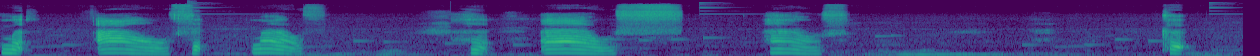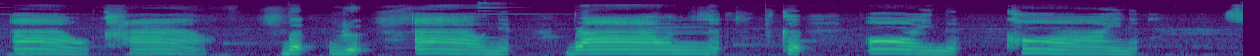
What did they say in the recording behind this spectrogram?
m ouse mouse h ouse house k owl cow b r owl brown. K oil coin. S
